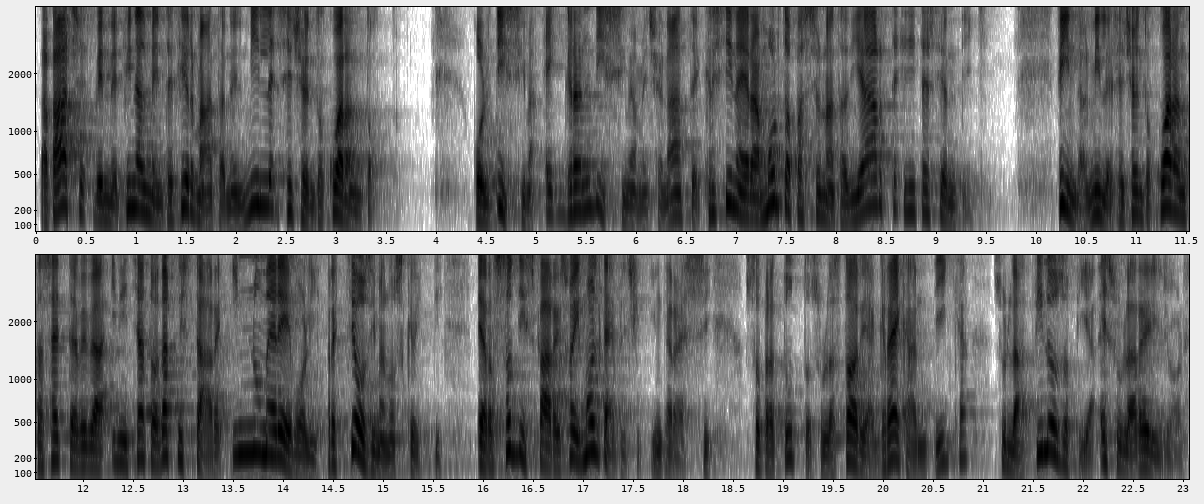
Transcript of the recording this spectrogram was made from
La pace venne finalmente firmata nel 1648. Coltissima e grandissima mecenate, Cristina era molto appassionata di arte e di testi antichi. Fin dal 1647 aveva iniziato ad acquistare innumerevoli preziosi manoscritti per soddisfare i suoi molteplici interessi, soprattutto sulla storia greca antica, sulla filosofia e sulla religione.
